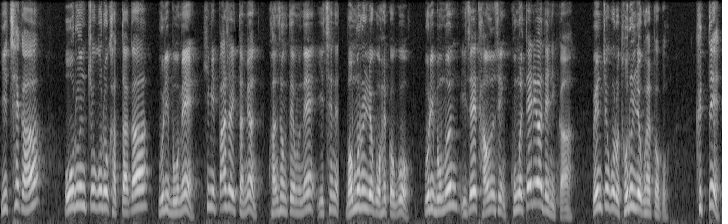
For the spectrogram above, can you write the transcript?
이 체가 오른쪽으로 갔다가 우리 몸에 힘이 빠져 있다면 관성 때문에 이 체는 머무르려고 할 거고 우리 몸은 이제 다운스윙 공을 때려야 되니까 왼쪽으로 돌으려고 할 거고 그때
